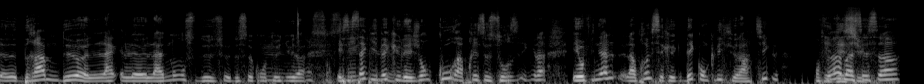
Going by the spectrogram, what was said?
euh, drame de euh, l'annonce de ce, de ce contenu-là. Mmh, Et c'est ça qui fait que les gens courent après ce sourcing-là. Et au final, la preuve, c'est que dès qu'on clique sur l'article, on fait Ah bah c'est ça.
